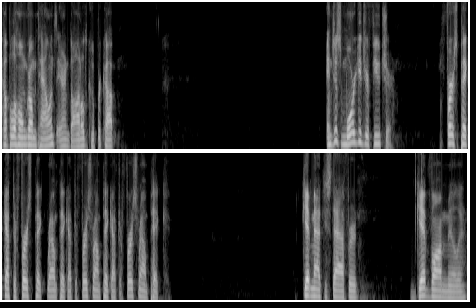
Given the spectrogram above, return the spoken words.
A couple of homegrown talents, Aaron Donald, Cooper Kupp. And just mortgage your future. First pick after first pick, round pick after first round pick after first round pick. Get Matthew Stafford. Get Von Miller.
